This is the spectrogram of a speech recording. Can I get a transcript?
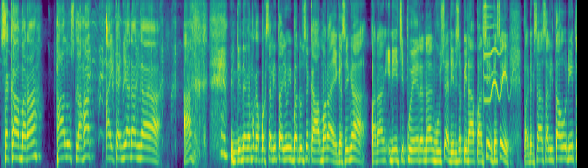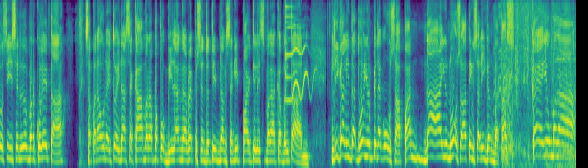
sa kamera, halos lahat ay kanya ng ah, ah, hindi na nga makapagsalita yung iba doon sa kamera eh. Kasi nga parang iniitsipwera na lang ho siya, hindi siya pinapansin. Kasi pag nagsasalita ho dito si Senador Marcoleta sa panahon na ito ay nasa kamera pa po bilang representative ng Sagip Party List mga kabaitaan. Legalidad ho yung pinag-uusapan. Naayon ho sa ating saligang batas. Kaya yung mga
